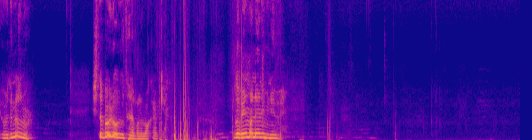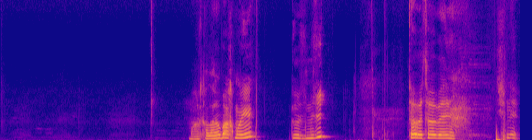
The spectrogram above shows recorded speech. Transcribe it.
Gördünüz mü? İşte böyle oluyor telefona bakarken. Bu da benim anneannemin evi. Markalara bakmayın. Gözünüzü Tövbe tövbe. Şimdi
